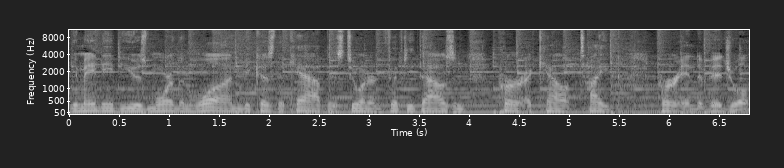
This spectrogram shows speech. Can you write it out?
you may need to use more than one because the cap is 250,000 per account type per individual.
